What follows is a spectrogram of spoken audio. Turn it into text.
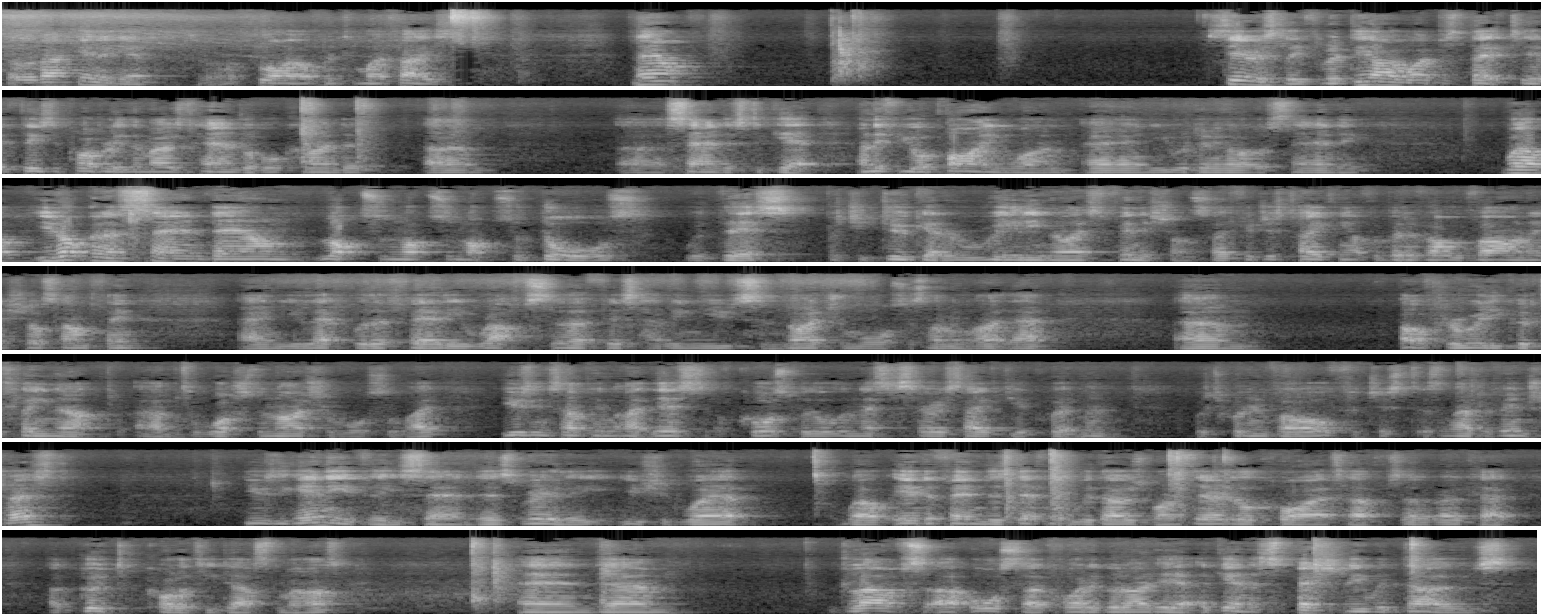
Put it back in again. So it'll fly off into my face. Now, seriously, from a DIY perspective, these are probably the most handleable kind of um, uh, sanders to get. And if you're buying one and you were doing a lot of sanding, well, you're not going to sand down lots and lots and lots of doors with this, but you do get a really nice finish on. So if you're just taking off a bit of old varnish or something, and you're left with a fairly rough surface, having used some Nitromors or something like that, um, after a really good clean up um, to wash the Nitromors away, using something like this, of course, with all the necessary safety equipment, which would involve, just as a matter of interest, using any of these sanders, really, you should wear, well, ear defenders definitely with those ones, they're a little quieter, so okay. A good quality dust mask, and um, gloves are also quite a good idea, again, especially with those,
